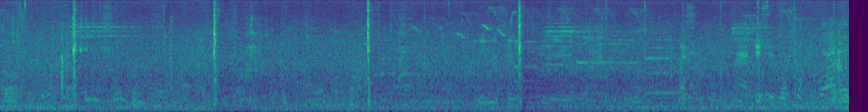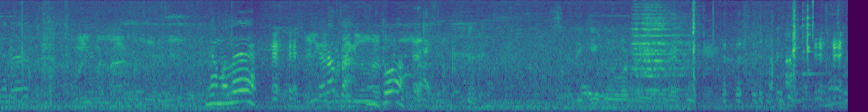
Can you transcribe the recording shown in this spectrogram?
ಹೌದು. ಬರ್ರಿ ಬರ್ರಿ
